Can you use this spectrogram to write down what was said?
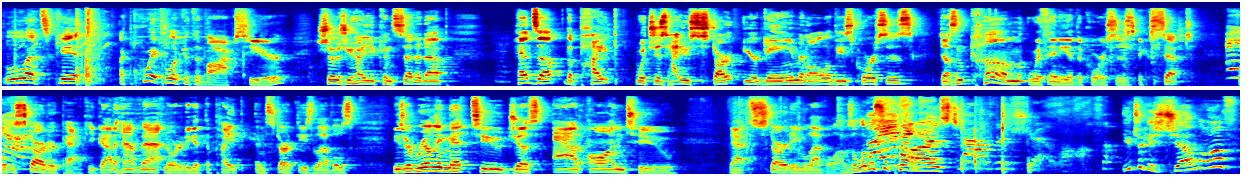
Let's get a quick look at the box here. Shows you how you can set it up. Heads up, the pipe, which is how you start your game in all of these courses, doesn't come with any of the courses except for the starter pack. You gotta have that in order to get the pipe and start these levels. These are really meant to just add on to that starting level. I was a little Mine surprised. got Bowser's shell off. You took his shell off?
